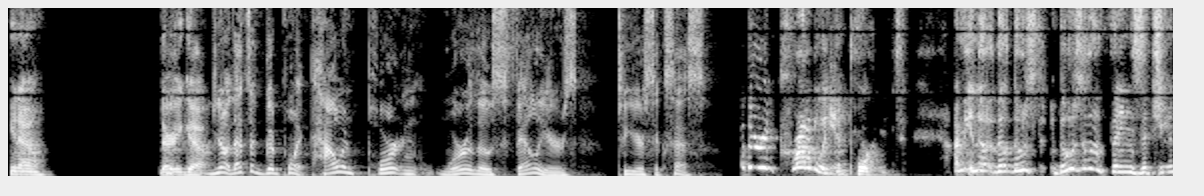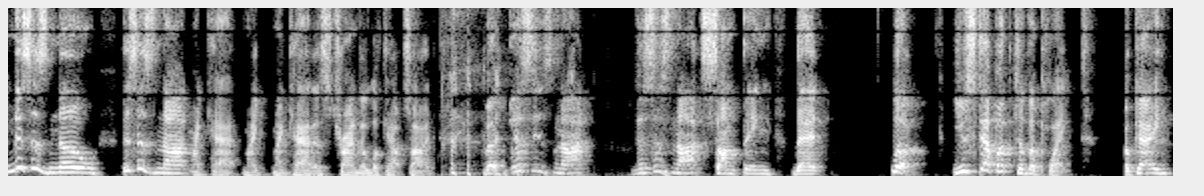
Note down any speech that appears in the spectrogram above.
you know, there you go. You know, that's a good point. How important were those failures to your success? They're incredibly important. I mean, those those are the things that you. And this is no, this is not my cat. My my cat is trying to look outside, but this is not. This is not something that. Look, you step up to the plate, okay?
